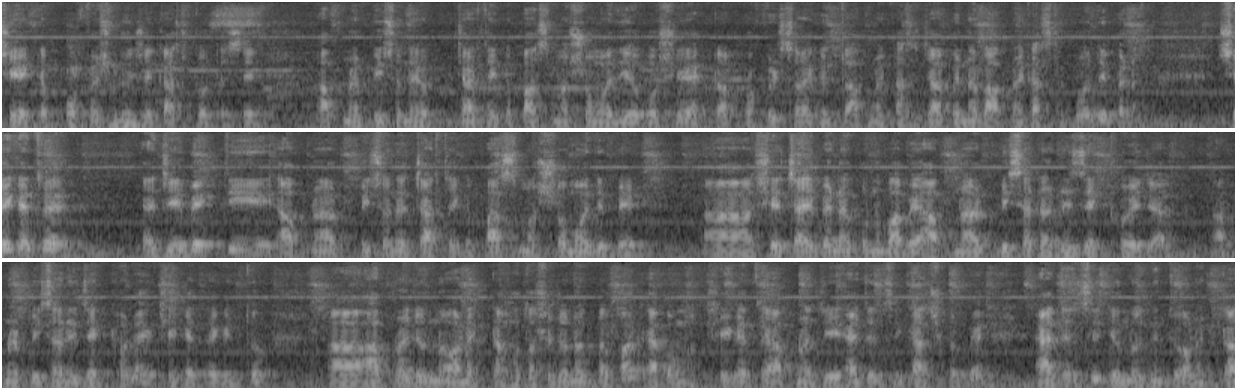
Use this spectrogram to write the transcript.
সে একটা প্রফেশন হিসেবে কাজ করতেছে, আপনার পিছনে চার থেকে পাঁচ মাস সময় দিয়ে অবশ্যই একটা প্রফিট ছাড়া কিন্তু আপনার কাছে যাবে না বা আপনার কাজটা করে দেবে না। সেক্ষেত্রে যে ব্যক্তি আপনার পিছনে চার থেকে পাঁচ মাস সময় দেবে সে চাইবে না কোনোভাবে আপনার ভিসাটা রিজেক্ট হয়ে যাক। আপনার ভিসা রিজেক্ট হলে সেক্ষেত্রে কিন্তু আপনার জন্য অনেকটা হতাশাজনক ব্যাপার এবং সেক্ষেত্রে আপনার যে এজেন্সি কাজ করবে এজেন্সির জন্য কিন্তু অনেকটা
